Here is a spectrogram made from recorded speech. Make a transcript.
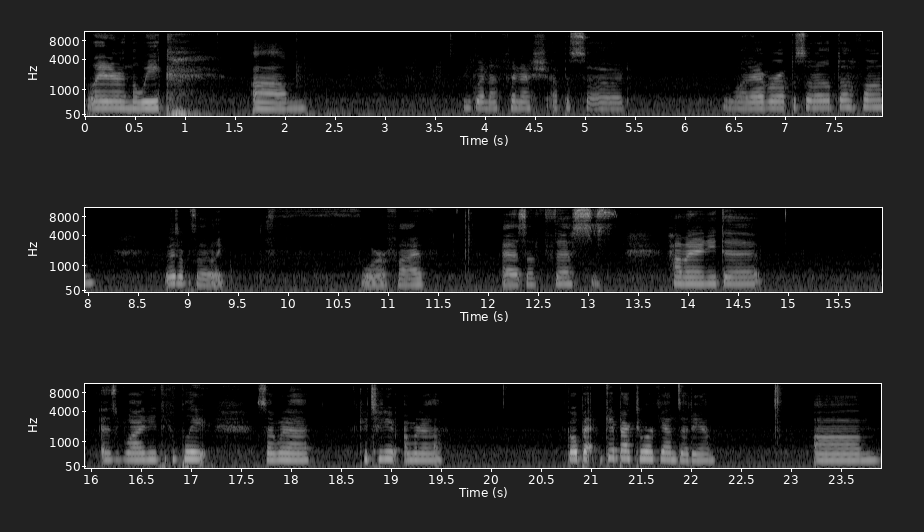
later in the week. Um, I'm gonna finish episode whatever episode I left off on. It was episode like four or five. As of this, how many I need to is what I need to complete. So I'm gonna continue. I'm gonna go back, get back to working on Zodium. Um,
